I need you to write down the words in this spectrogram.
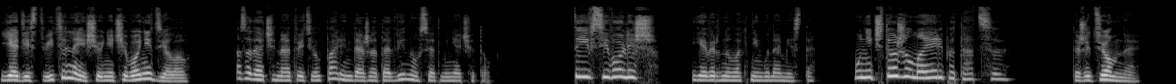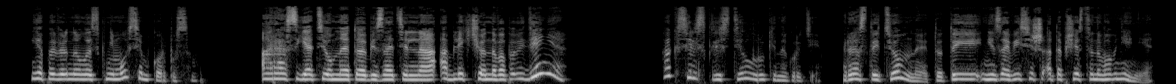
«Я действительно еще ничего не делал», — озадаченно ответил парень, даже отодвинулся от меня чуток. «Ты всего лишь...» — я вернула книгу на место. «Уничтожил мою репутацию». Ты же темная. Я повернулась к нему всем корпусом. А раз я темная, то обязательно облегченного поведения? Аксель скрестил руки на груди. Раз ты темная, то ты не зависишь от общественного мнения.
